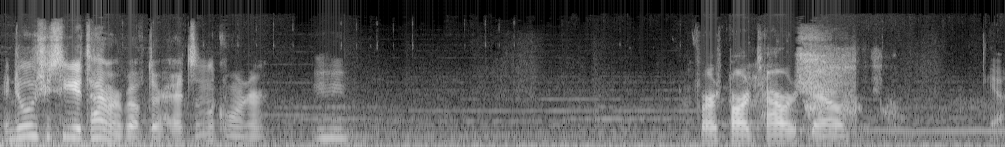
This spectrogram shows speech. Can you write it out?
And do you always see a timer above their heads in the corner. hmm First part tower's down. Yeah.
